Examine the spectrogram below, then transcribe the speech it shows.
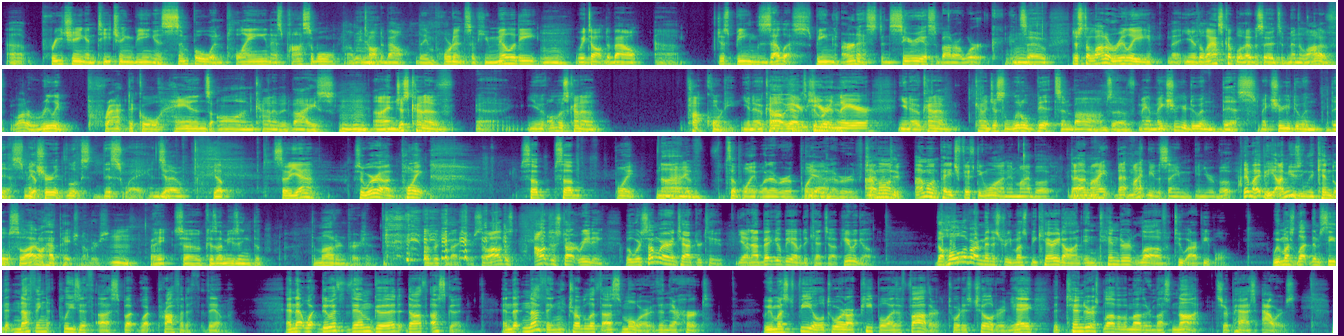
uh, preaching and teaching being as simple and plain as possible. Uh, we talked about the importance of humility. We talked about uh, just being zealous, being earnest and serious about our work. And so just a lot of really you know the last couple of episodes have been a lot of a lot of really practical hands-on kind of advice uh, and just kind of uh, you know almost kind of popcorny, you know, kind Oh, of yeah, here, that's a good here way, and yeah. there, you know, kind of kind of just little bits and bobs of man, make sure you're doing this, make sure you're doing this, make Yep. sure it looks this way. And so Yep. so yeah, So we're on point sub sub point nine, Nine. of point whatever of point yeah. whatever of chapter I'm on two. I'm on page 51 in my book. That might that might be the same in your book. It might be. I'm using the Kindle, so I don't have page numbers, Mm. right? So because I'm using the the modern version of Richard Baxter, so I'll just I'll just start reading. But we're somewhere in chapter two, Yep. and I bet you'll be able to catch up. Here we go. The whole of our ministry must be carried on in tender love to our people. We must let them see that nothing pleaseth us but what profiteth them, and that what doeth them good doth us good, and that nothing troubleth us more than their hurt. We must feel toward our people as a father toward his children. Yea, the tenderest love of a mother must not surpass ours.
